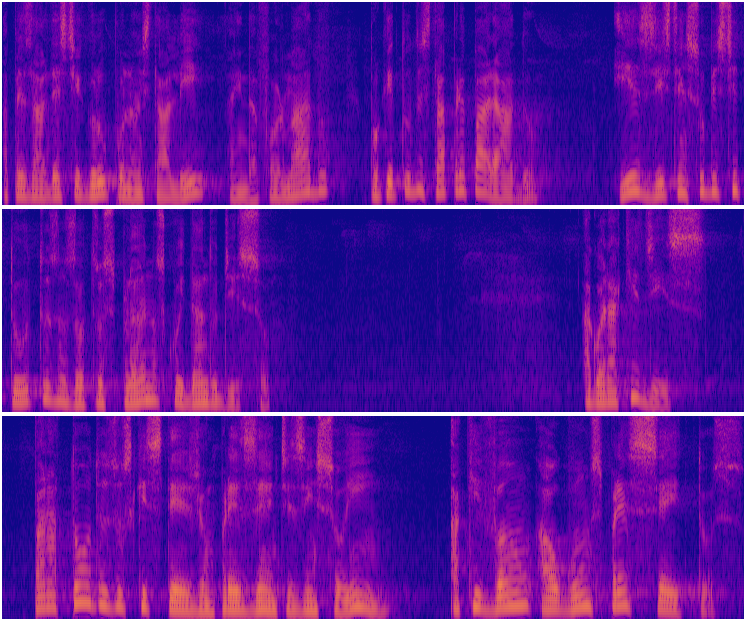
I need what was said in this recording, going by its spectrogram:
apesar deste grupo não estar ali, ainda formado, porque tudo está preparado. E existem substitutos nos outros planos cuidando disso. Agora aqui diz: para todos os que estejam presentes em Soim, aqui vão alguns preceitos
